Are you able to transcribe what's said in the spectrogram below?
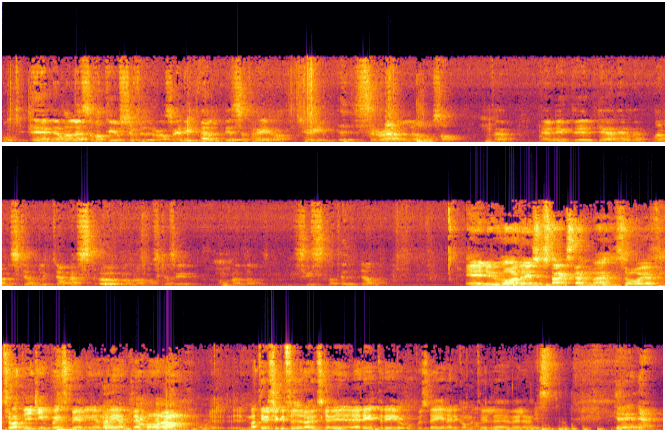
och eh, när man läser Matteus 24 så är det väldigt separerat kring Israel och sånt. Mm. Det är inte där man ska blicka mest över när man ska se på själva sista tiden. Nu var det så stark stämma så jag tror att vi gick in på inspelningen men egentligen var Matteus 24, hur ska vi, är det inte det Opus Dei när det kommer till relevant? Grejen är,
